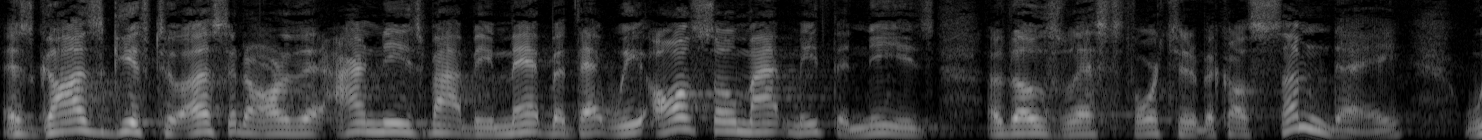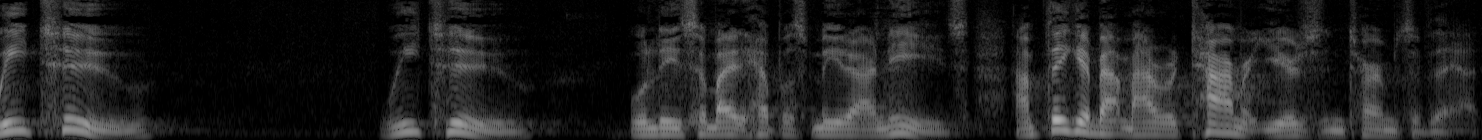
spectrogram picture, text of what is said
as God's gift to us in order that our needs might be met, but that we also might meet the needs of those less fortunate because someday we too, we too will need somebody to help us meet our needs. I'm thinking about my retirement years in terms of that.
